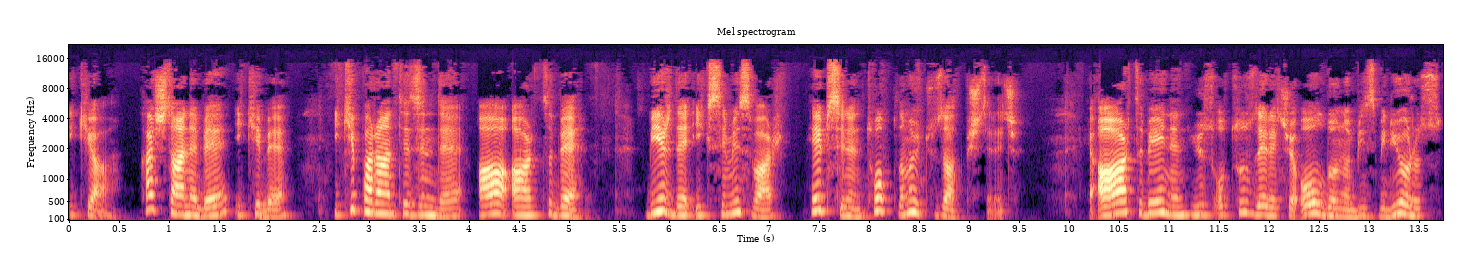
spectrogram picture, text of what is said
2A. Kaç tane B? 2B. 2 parantezinde A artı B. Bir de x'imiz var. Hepsinin toplamı 360 derece. E, A artı B'nin 130 derece olduğunu biz biliyoruz.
